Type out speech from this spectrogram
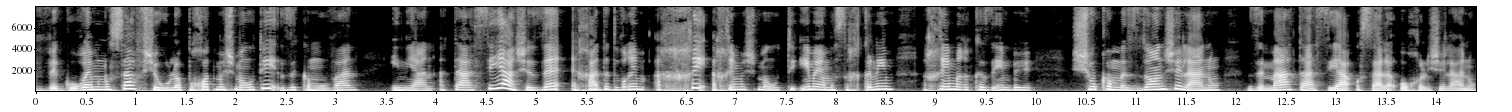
וגורם נוסף שהוא לא פחות משמעותי זה כמובן עניין התעשייה, שזה אחד הדברים הכי הכי משמעותיים היום, השחקנים הכי מרכזיים בשוק המזון שלנו, זה מה התעשייה עושה לאוכל שלנו.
